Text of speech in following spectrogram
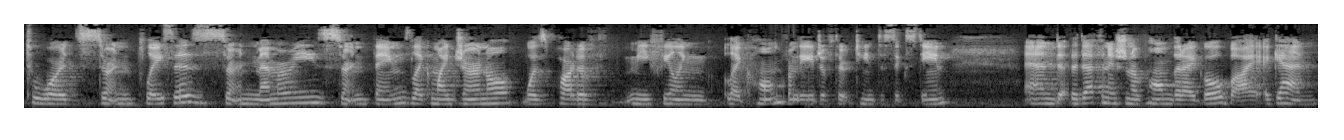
towards certain places certain memories certain things. Like my journal was part of me feeling like home from the age of 13 to 16 and the definition of home that i go by again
